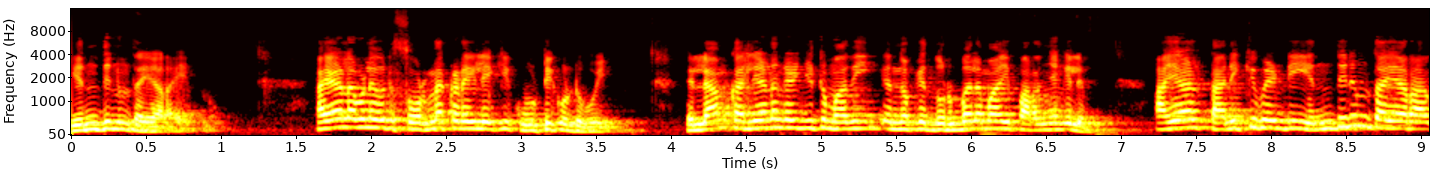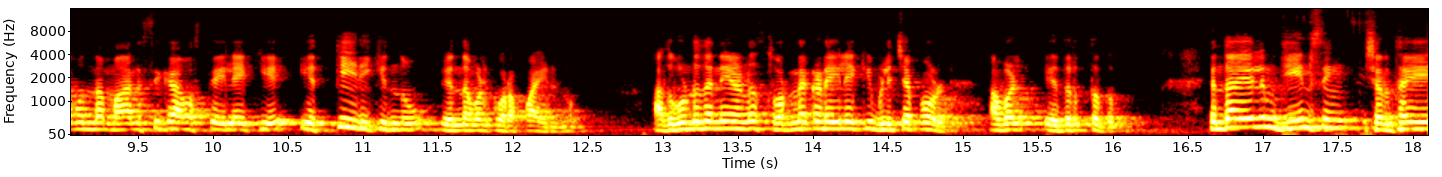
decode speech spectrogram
എന്തിനും തയ്യാറായിരുന്നു. അയാൾ അവളെ ഒരു സ്വർണക്കടയിലേക്ക് കൂട്ടിക്കൊണ്ടുപോയി. എല്ലാം കല്യാണം കഴിഞ്ഞിട്ട് മതി എന്നൊക്കെ ദുർബലമായി പറഞ്ഞെങ്കിലും അയാൾ തനിക്ക് വേണ്ടി എന്തിനും തയ്യാറാകുന്ന മാനസികാവസ്ഥയിലേക്ക് എത്തിയിരിക്കുന്നു എന്നവൾക്ക് ഉറപ്പായിരുന്നു. അതുകൊണ്ട് തന്നെയാണ് സ്വർണക്കടയിലേക്ക് വിളിച്ചപ്പോൾ അവൾ എതിർത്തതും. എന്തായാലും ജീൻ സിംഗ് ശ്രദ്ധയെ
